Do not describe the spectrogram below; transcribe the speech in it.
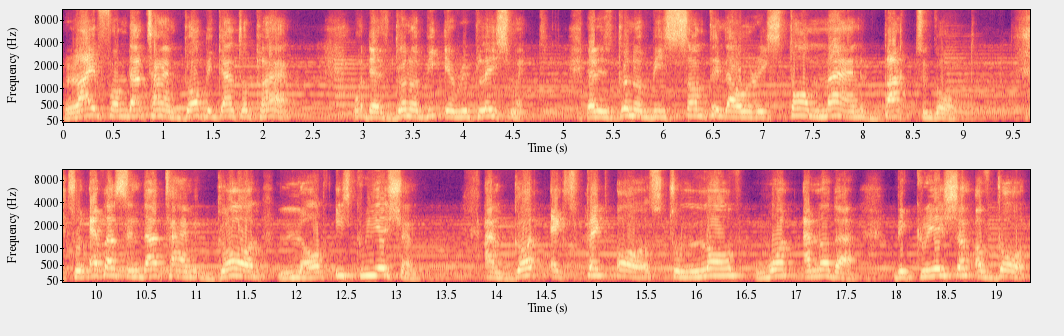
Right from that time, God began to plan well, there's going to be a replacement. There is going to be something that will restore man back to God. So, ever since that time, God loved his creation. And God expects us to love one another. The creation of God,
